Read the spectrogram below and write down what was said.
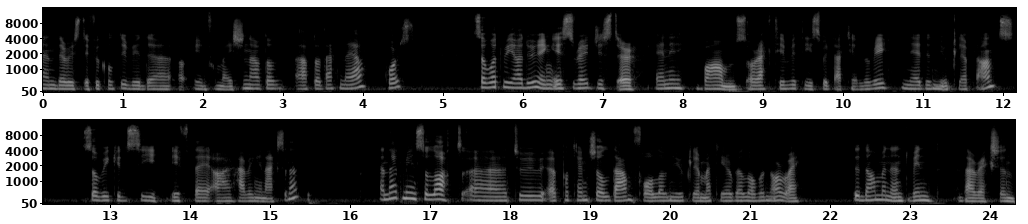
and there is difficulty with the uh, information out of that now, of course. So what we are doing is register any bombs or activities with artillery near the nuclear plants, so we could see if they are having an accident and that means a lot uh, to a potential downfall of nuclear material over Norway. The dominant wind direction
